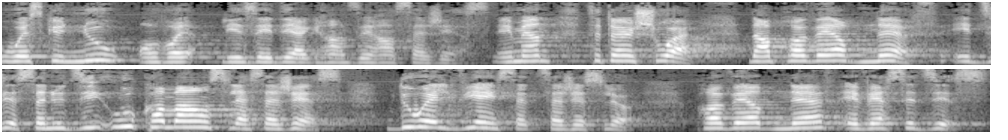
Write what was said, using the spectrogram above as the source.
ou est-ce que nous, on va les aider à grandir en sagesse? Amen. C'est un choix. Dans Proverbe 9 et 10, ça nous dit où commence la sagesse? D'où elle vient, cette sagesse-là? Proverbe 9 et verset 10.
